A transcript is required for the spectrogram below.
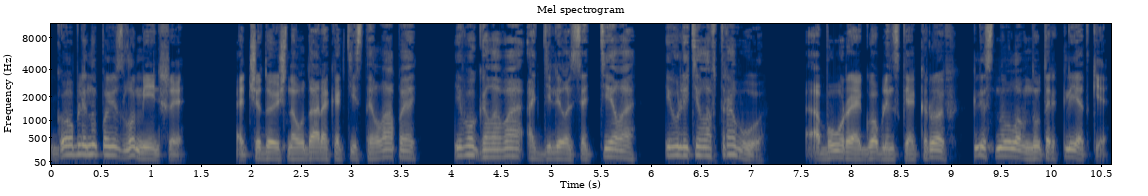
Гоблину повезло меньше. От чудовищного удара когтистой лапы его голова отделилась от тела и улетела в траву, а бурая гоблинская кровь хлестнула внутрь клетки.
